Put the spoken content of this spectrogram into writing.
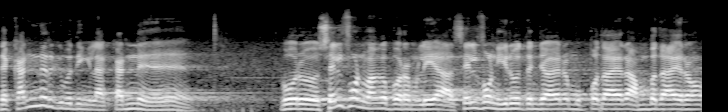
இந்த கண் இருக்குது பார்த்தீங்களா கண் ஒரு செல்ஃபோன் வாங்க போகிறோம் இல்லையா? செல்ஃபோன் இருபத்தஞ்சாயிரம் முப்பதாயிரம் ஐம்பதாயிரம்.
